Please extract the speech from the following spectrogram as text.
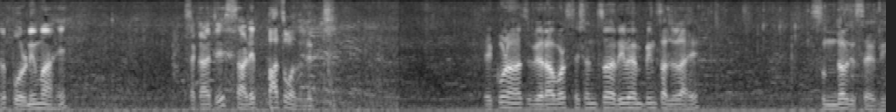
तर पौर्णिमा आहे. सकाळचे साडेपाच वाजलेत. एकूणच वेरावळ स्टेशनचं रिव्हॅम्पिंग चाललेलं आहे. सुंदर दिसतंय अगदी.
